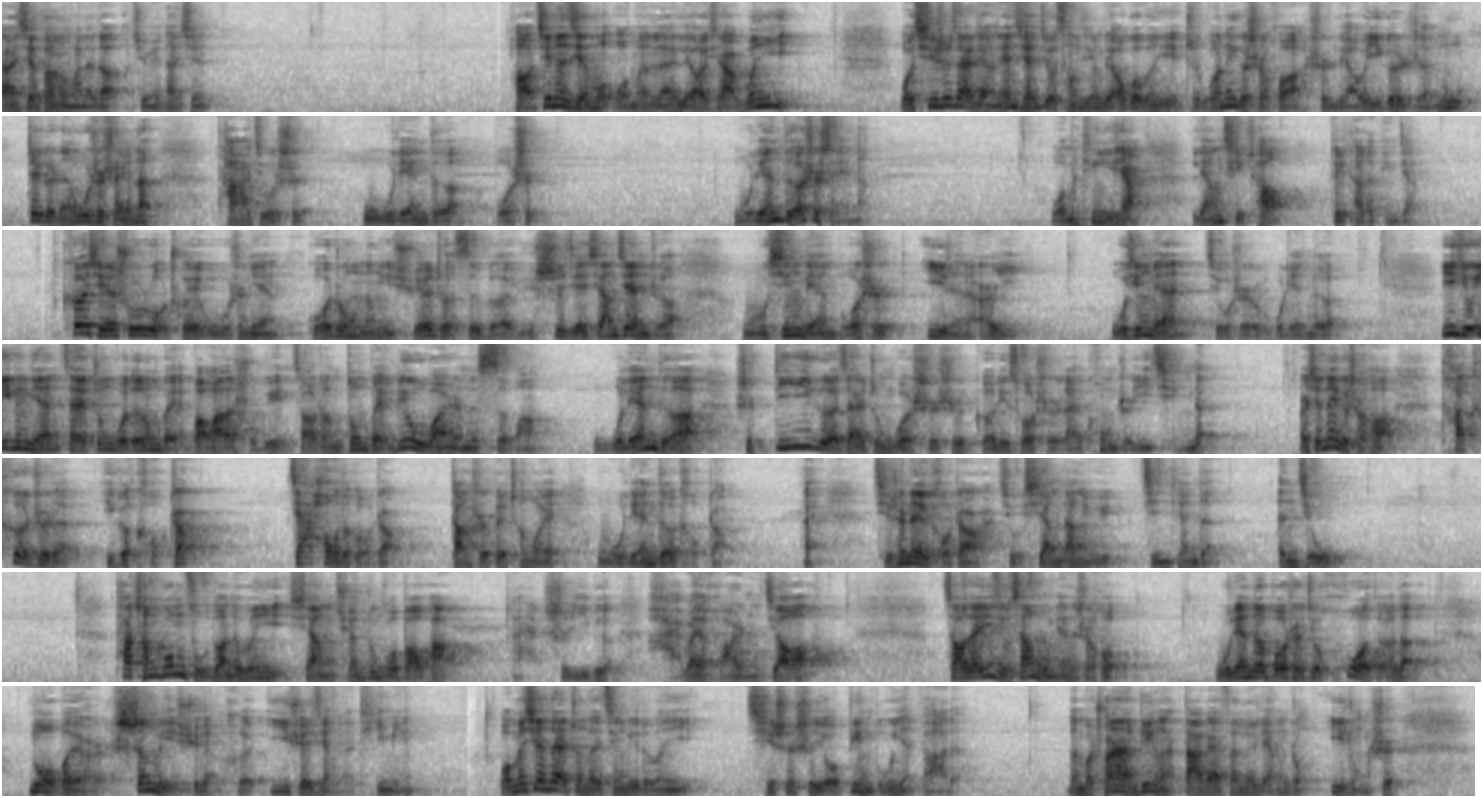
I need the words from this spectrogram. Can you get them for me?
感谢朋友们来到聚美谈心。好，今天的节目我们来聊一下瘟疫。我其实，在两年前就曾经聊过瘟疫，只不过那个时候啊是聊一个人物，这个人物是谁呢？他就是伍连德博士。伍连德是谁呢？我们听一下梁启超对他的评价：科学输入垂五十年，国中能以学者资格与世界相见者，伍星连博士一人而已。伍星连就是伍连德。一九一零年，在中国的东北爆发了鼠疫，造成东北六万人的死亡。伍连德啊，是第一个在中国实施隔离措施来控制疫情的，而且那个时候啊，他特制了一个口罩，加厚的口罩，当时被称为伍连德口罩。哎，其实那个口罩啊，就相当于今天的 N95。他成功阻断的瘟疫向全中国爆发，哎，是一个海外华人的骄傲。早在一九三五年的时候，伍连德博士就获得了诺贝尔生理学和医学奖的提名。我们现在正在经历的瘟疫，其实是由病毒引发的。那么传染病呢，大概分为两种，一种是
